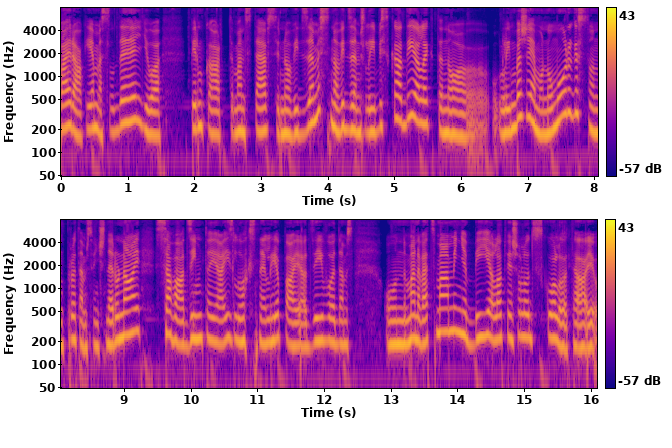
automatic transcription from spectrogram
vairāk iemeslu dēļ, jo Pirmkārt, mans tēvs ir no vidzemes, no vidzemes lībiskā dialekta, no limbažiem un umurgas, un, protams, viņš nerunāja savā dzimtajā izloksnē, liepājā dzīvodams. Un mana vecmāmiņa bija latviešu valodas skolotāja.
